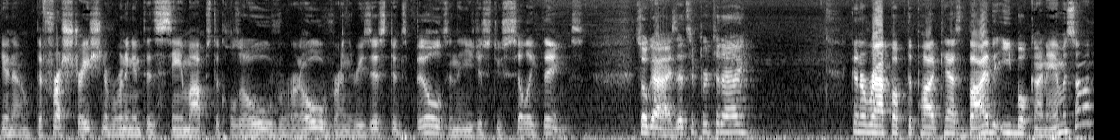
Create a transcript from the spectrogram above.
You know, the frustration of running into the same obstacles over and over, and the resistance builds, and then you just do silly things. So, guys, that's it for today. Going to wrap up the podcast. Buy the ebook on Amazon.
